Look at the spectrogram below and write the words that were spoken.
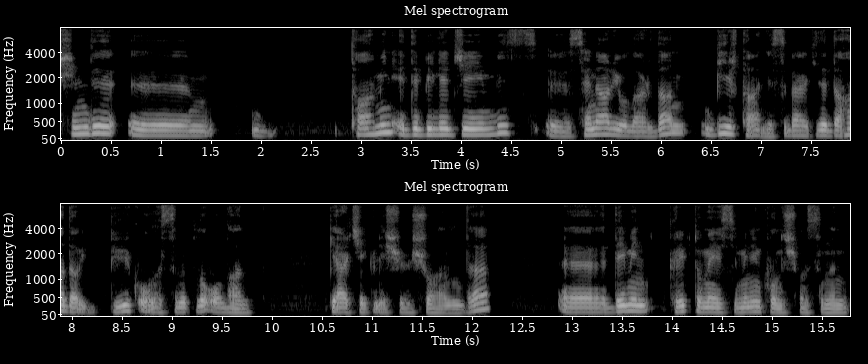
Şimdi e, tahmin edebileceğimiz e, senaryolardan bir tanesi belki de daha da büyük olasılıklı olan gerçekleşiyor şu anda. E, demin kripto mevsiminin konuşmasının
